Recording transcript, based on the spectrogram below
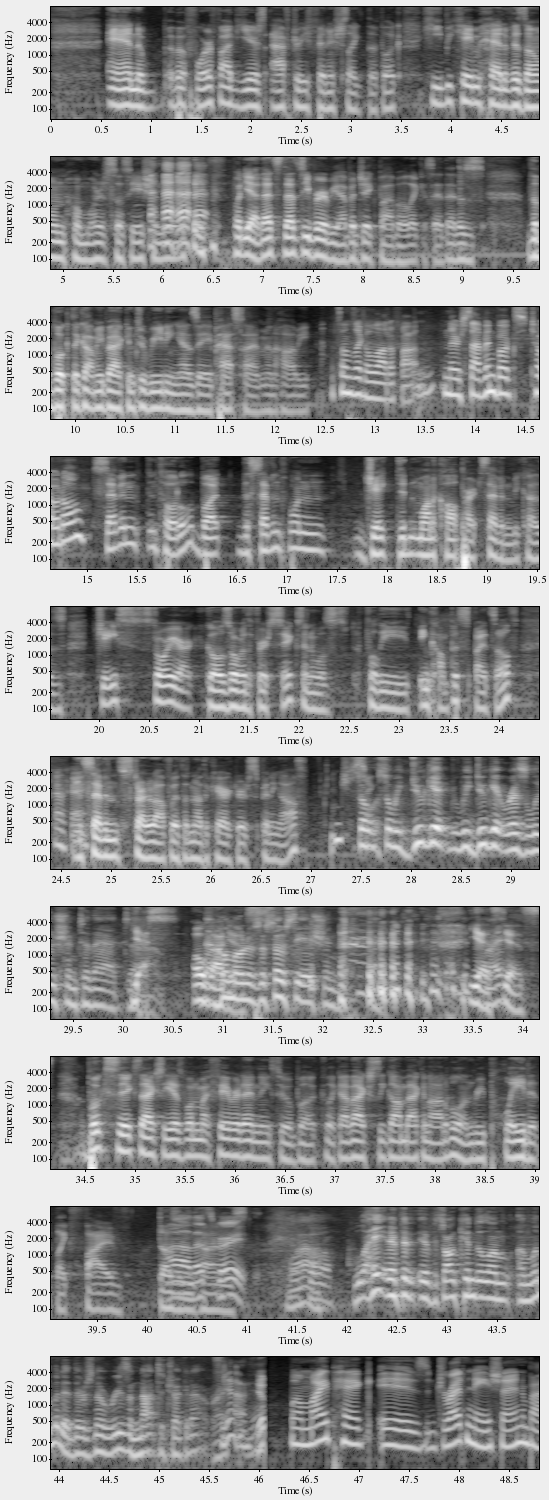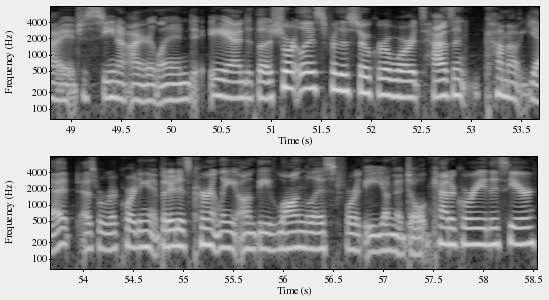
and about four or five years after he finished like the book, he became head of his own homeowners association. in real life. but yeah, that's that's Z-Burbia. But Jake Bible, like I said, that is the book that got me back into reading as a pastime and a hobby. That sounds like a lot of fun. And there's seven books total. Seven in total, but the seventh one. Jake didn't want to call part seven because Jace's story arc goes over the first six and it was fully encompassed by itself. Okay. And seven started off with another character spinning off. Interesting. So so we do get we do get resolution to that. Uh, Yes. Oh, that God, homeowners yes. association. thing. Yes, right? yes. Book six actually has one of my favorite endings to a book. Like I've actually gone back in Audible and replayed it like five dozen Oh, that's times. great. wow. Cool. Well, hey, and if it, if it's on Kindle Un- Unlimited, there's no reason not to check it out, right? Yeah. Yep. Well, my pick is Dread Nation by Justina Ireland, and the shortlist for the Stoker Awards hasn't come out yet as we're recording it, but it is currently on the long list for the young adult category this year.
